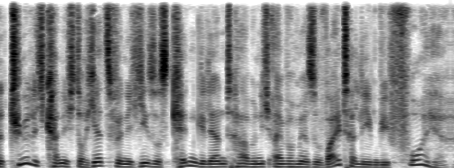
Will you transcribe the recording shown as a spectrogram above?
Natürlich kann ich doch jetzt, wenn ich Jesus kennengelernt habe, nicht einfach mehr so weiterleben wie vorher,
